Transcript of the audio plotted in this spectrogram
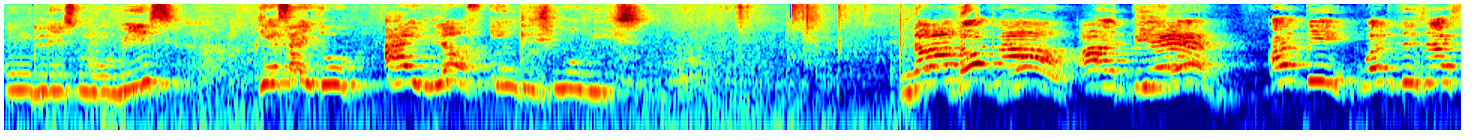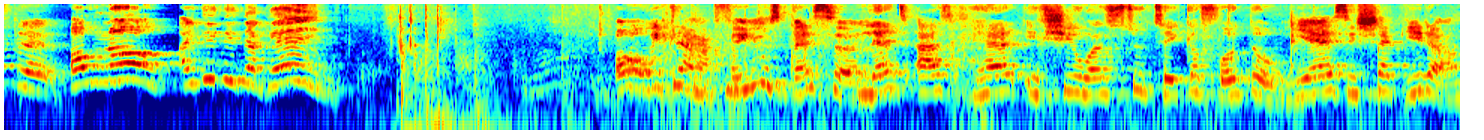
English movies? Yes, I do. I love English movies. Not, now, at the end. Auntie, what disaster! Oh no, I did it again. Oh, Ikram, a famous person. Let's ask her if she wants to take a photo. Yes, it's Shakira.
